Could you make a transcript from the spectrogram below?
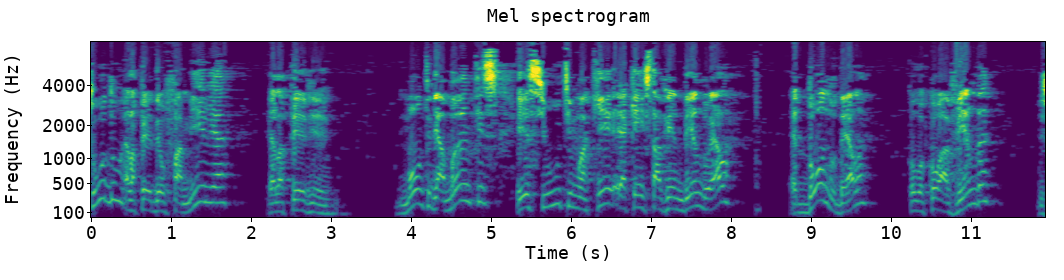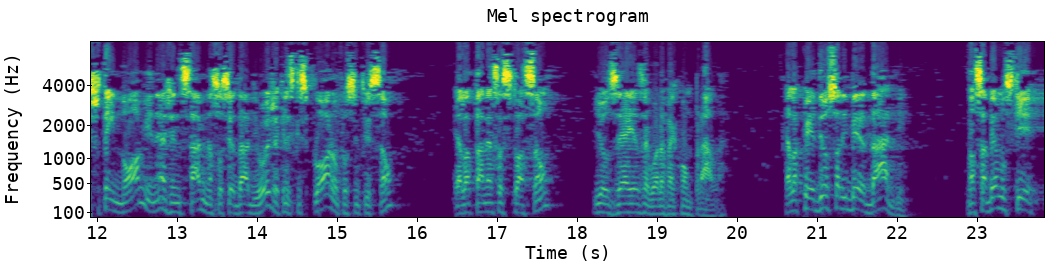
tudo, ela perdeu família, ela teve um monte de amantes. Esse último aqui é quem está vendendo ela, é dono dela, colocou à venda. Isso tem nome, né? A gente sabe na sociedade hoje, aqueles que exploram a prostituição. Ela está nessa situação e Oséias agora vai comprá-la. Ela perdeu sua liberdade. Nós sabemos que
